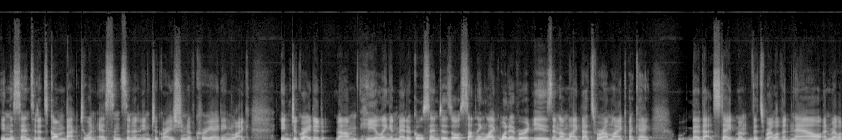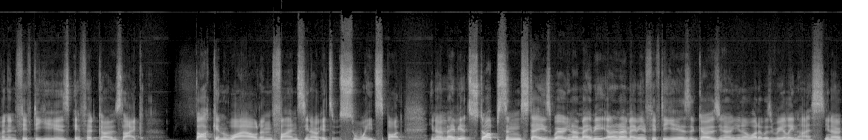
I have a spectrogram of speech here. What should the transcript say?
in the sense that it's gone back to an essence and an integration of creating like integrated um, healing and medical centers or something like whatever it is. And I'm like, that's where I'm like, okay, that, that statement that's relevant now and relevant in 50 years, if it goes like, fucking wild and finds you know its sweet spot you know maybe it stops and stays where you know maybe i don't know maybe in 50 years it goes you know you know what it was really nice you know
